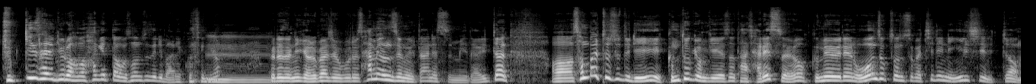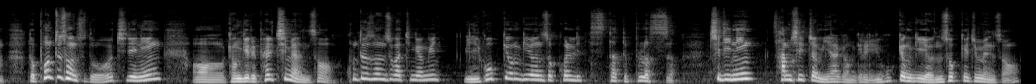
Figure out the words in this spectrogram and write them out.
죽기 살기로 한번 하겠다고 선수들이 말했거든요. 음. 그러더니 결과적으로 3연승을 따냈습니다. 일단 어, 선발 투수들이 금토 경기에서 다 잘했어요. 금요일엔 오원석 선수가 7이닝 1실점, 또 폰트 선수도 7이닝 어, 경기를 펼치면서 콘트 선수 같은 경우는 7경기 연속 quality start plus 7이닝 3실점 이하 경기를 7경기 연속 해주면서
